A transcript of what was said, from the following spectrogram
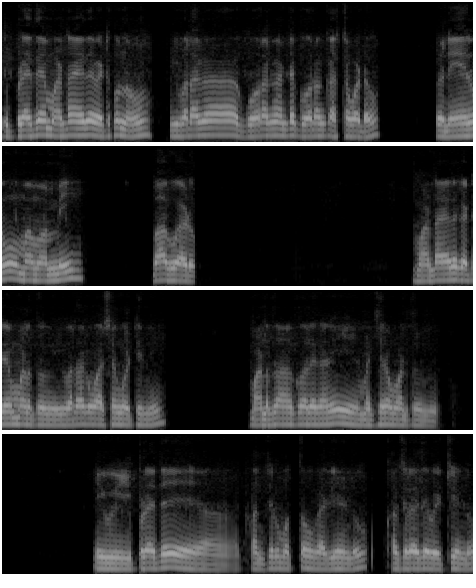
ఇప్పుడైతే మటన్ అయితే పెట్టుకున్నాం. ఇవరగా ఘోరంగా అంటే ఘోరంగా కష్టపడ్డాం. నేను మా మమ్మీ బాబుగాడు మంట అయితే గట్టిగా మండుతుంది. ఇవరకు వర్షం కొట్టింది. మండతా అనుకోలే కానీ మంచిగా మండుతుంది. ఇవి ఇప్పుడైతే కంచులు మొత్తం కడిగిండు. కంచులు అయితే పెట్టిండు.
